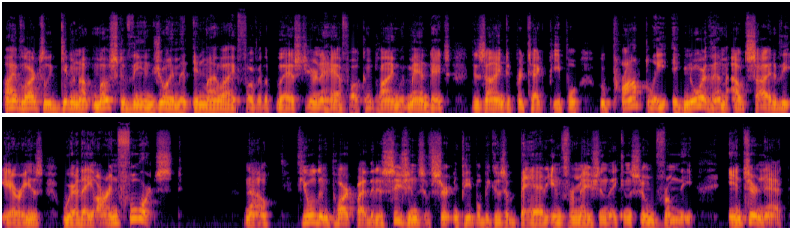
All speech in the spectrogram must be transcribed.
I have largely given up most of the enjoyment in my life over the last year and a half while complying with mandates designed to protect people who promptly ignore them outside of the areas where they are enforced. Now, fueled in part by the decisions of certain people because of bad information they consume from the internet,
